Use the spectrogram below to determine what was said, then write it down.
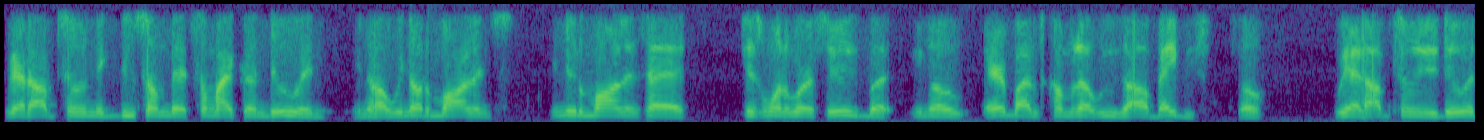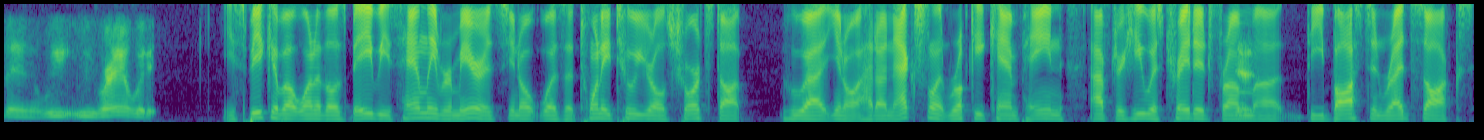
we had the opportunity to do something that somebody couldn't do, and you know, we know the Marlins. We knew the Marlins had just won the World Series, but you know, everybody was coming up. We was all babies, so we had the opportunity to do it, and we we ran with it. You speak about one of those babies. Hanley Ramirez, you know, was a 22-year-old shortstop who, uh, you know, had an excellent rookie campaign after he was traded from uh, the Boston Red Sox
